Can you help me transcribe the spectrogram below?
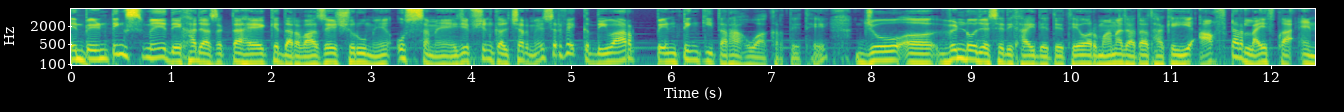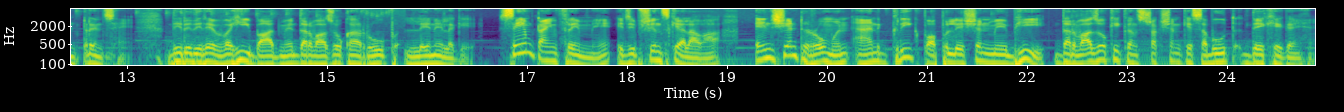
इन पेंटिंग्स में देखा जा सकता है कि दरवाजे शुरू में, उस समय इजिप्शियन कल्चर में सिर्फ़ एक दीवार पेंटिंग की तरह हुआ करते थे, जो विंडो जैसे दिखाई देते थे और माना जाता था कि ये आफ्टर लाइफ का एंट्रेंस है। धीरे धीरे वही बाद में दरवाजों का रूप लेने लगे। सेम टाइम फ्रेम में इजिप्शियंस के अलावा ancient Roman and Greek population में भी दरवाजों की कंस्ट्रक्शन के सबूत देखे गए हैं।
